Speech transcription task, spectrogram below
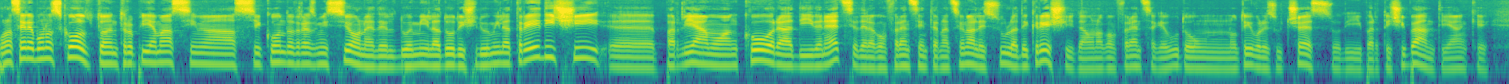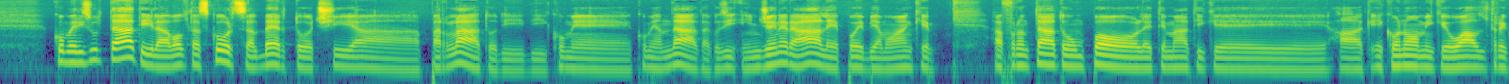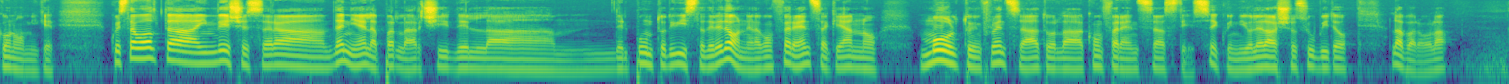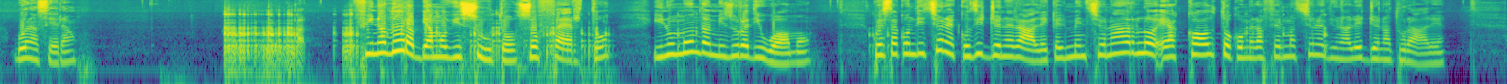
Buonasera buon ascolto, Entropia Massima, seconda trasmissione del 2012-2013. Eh, parliamo ancora di Venezia, della conferenza internazionale sulla decrescita, una conferenza che ha avuto un notevole successo di partecipanti anche come risultati. La volta scorsa Alberto ci ha parlato di, di come è andata così in generale, poi abbiamo anche affrontato un po' le tematiche economiche o altre economiche. Questa volta invece sarà Daniele a parlarci della, del punto di vista delle donne alla conferenza che hanno molto influenzato la conferenza stessa e quindi io le lascio subito la parola. Buonasera. Ah, fino ad ora abbiamo vissuto, sofferto, in un mondo a misura di uomo questa condizione è così generale che il menzionarlo è accolto come l'affermazione di una legge naturale.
